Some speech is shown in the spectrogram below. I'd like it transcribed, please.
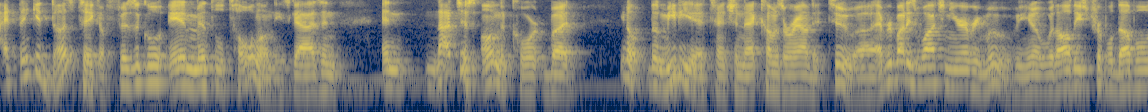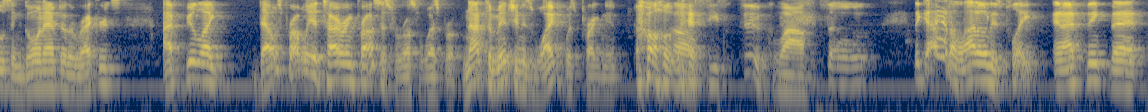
I think it does take a physical and mental toll on these guys, and and not just on the court, but you know the media attention that comes around it too. Uh, everybody's watching your every move. You know, with all these triple doubles and going after the records, I feel like that was probably a tiring process for Russell Westbrook. Not to mention his wife was pregnant all oh, last season too. Wow. So the guy had a lot on his plate, and I think that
